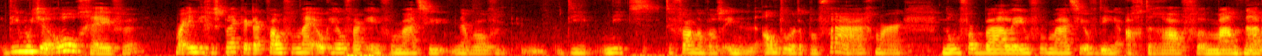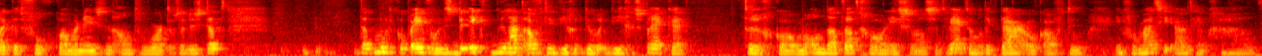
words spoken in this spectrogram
die moet je een rol geven. Maar in die gesprekken, daar kwam voor mij ook heel vaak informatie naar boven. die niet te vangen was in een antwoord op een vraag. maar non-verbale informatie of dingen achteraf. Een maand nadat ik het vroeg, kwam ineens een antwoord. Of zo. Dus dat, dat moet ik op een of andere. Dus ik laat af en toe die, die, gesprekken terugkomen. Omdat dat gewoon is zoals het werkt. Omdat ik daar ook af en toe informatie uit heb gehaald.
